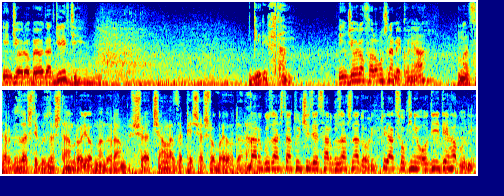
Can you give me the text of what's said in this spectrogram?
اینجا به عادت گرفتی؟ گرفتم اینجورو فراموش نمی‌کنی ها؟ من سرگذشت گذشتم را یاد ندارم. شاید چند لحظه پیشش را به یاد دارم. در گذشته تو چیز سرگذشت نداری. تو یک ساکین عادی دهه بودی.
